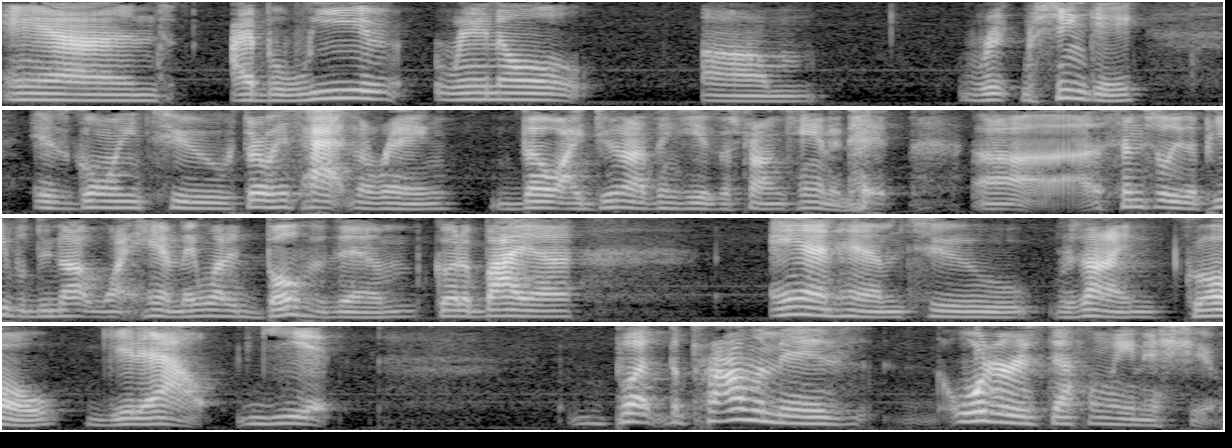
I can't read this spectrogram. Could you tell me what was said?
And I believe Randall um, Rick Mashingi is going to throw his hat in the ring, though I do not think he is a strong candidate. Uh, essentially, the people do not want him. They wanted both of them, Gotabaya and him, to resign. Go, get out, get. But the problem is, order is definitely an issue.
